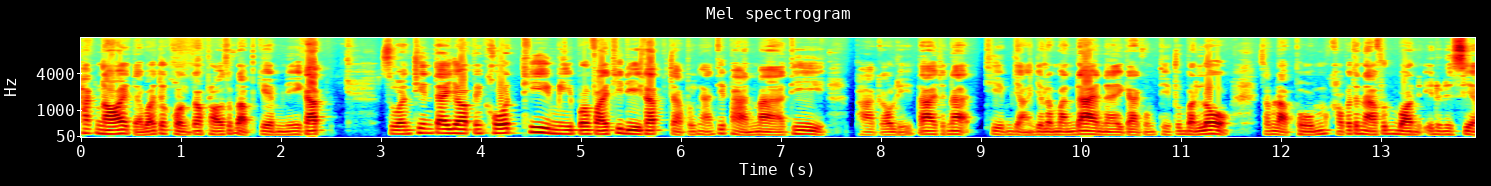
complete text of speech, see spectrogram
พักน้อย แต่ว่าทุกคนก็พร้อมสำหรับเกมนี้ครับส่วนชินแตยองเป็นโค้ชที่มีโปรไฟล์ที่ดีครับ จากผลงานที่ผ่านมาที่ พาเกาหลีใต้ชนะทีมอย่างเยอรมันได้ในการคุมทีมฟุตบอลโลกสำหรับผมเขาพัฒนาฟุตบอลอินโดนีเซีย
